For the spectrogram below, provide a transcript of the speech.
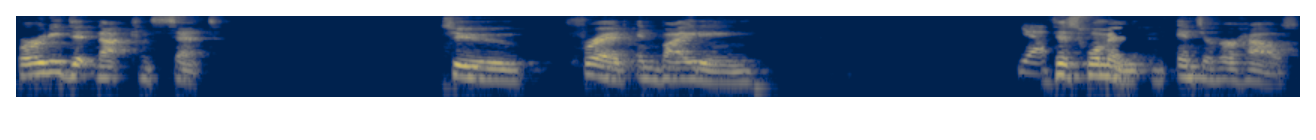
Birdie did not consent to Fred inviting yeah. this woman into her house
